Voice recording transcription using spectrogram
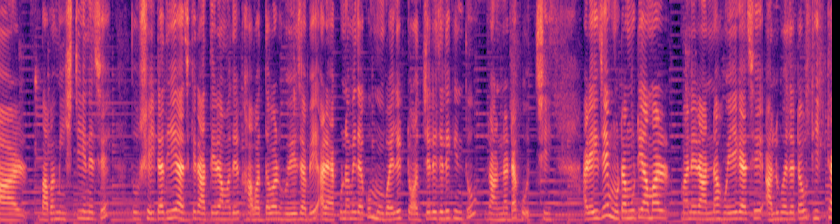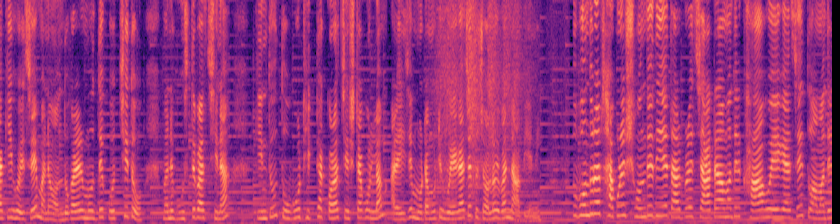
আর বাবা মিষ্টি এনেছে। তো সেইটা দিয়ে আজকে রাতের আমাদের খাবার দাবার হয়ে যাবে। আর এখন আমি দেখো মোবাইলের টর্চ জেলে জেলে কিন্তু রান্নাটা করছি। আর এই যে মোটামুটি আমার মানে রান্না হয়ে গেছে, আলু ভাজাটাও ঠিকঠাকই হয়েছে মানে অন্ধকারের মধ্যে করছি তো মানে বুঝতে পারছি না, কিন্তু তবুও ঠিকঠাক করার চেষ্টা করলাম, আর এই যে মোটামুটি হয়ে গেছে, তো চলো এবার নাবিয়ে নিই। তো বন্ধুরা ঠাকুরের সন্ধে দিয়ে তারপরে চাটা আমাদের খাওয়া হয়ে গেছে। তো আমাদের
